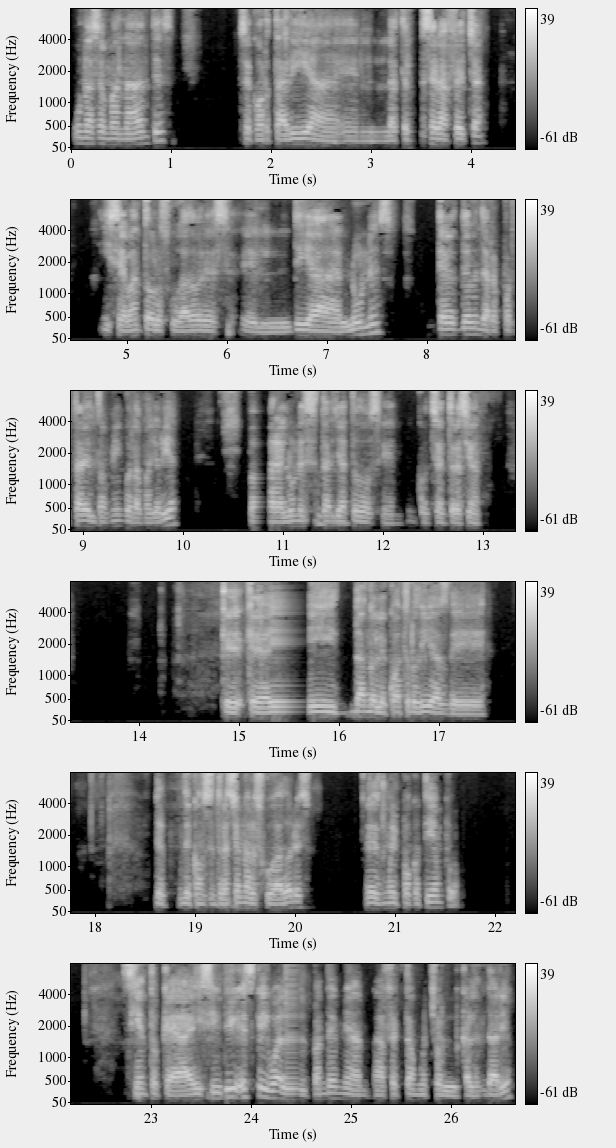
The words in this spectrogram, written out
una semana antes, se cortaría en la tercera fecha y se van todos los jugadores el día lunes, deben de reportar el domingo la mayoría, para el lunes estar ya todos en concentración. Que, que ahí dándole cuatro días de, de, de concentración a los jugadores, es muy poco tiempo. Siento que ahí sí, es que igual pandemia afecta mucho el calendario.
